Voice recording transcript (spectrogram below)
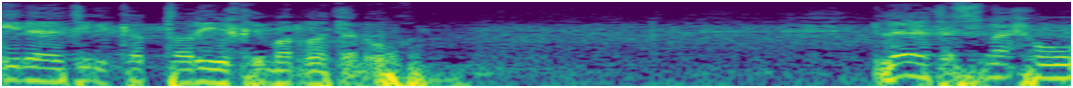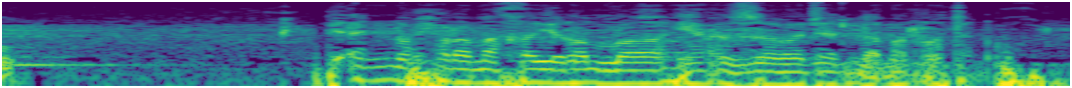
إلى تلك الطريق مرة أخرى. لا تسمح بأن نحرم خير الله عز وجل مرة أخرى.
